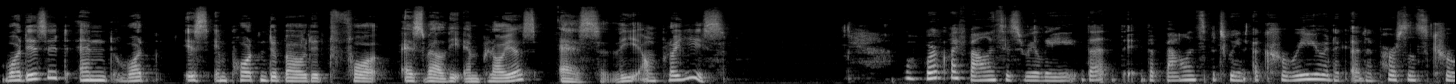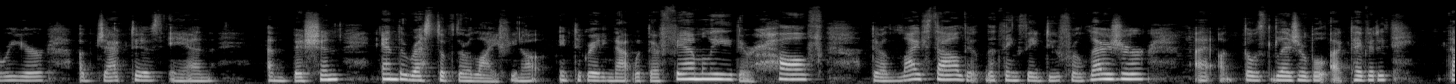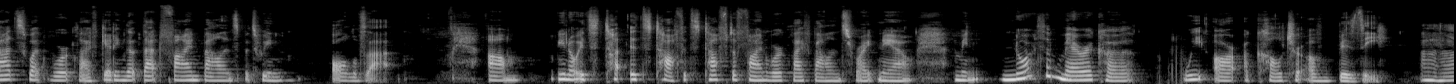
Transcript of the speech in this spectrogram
What is it and what is important about it for as well the employers as the employees? Well, work-life balance is really the the balance between a career and a, and a person's career objectives and ambition and the rest of their life. You know, integrating that with their family, their health, their lifestyle, the, the things they do for leisure, uh those leisurable activities. That's what work life, getting that, that fine balance between all of that. Um, you know, it's t- it's tough. It's tough to find work life balance right now. I mean, North America we are a culture of busy.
